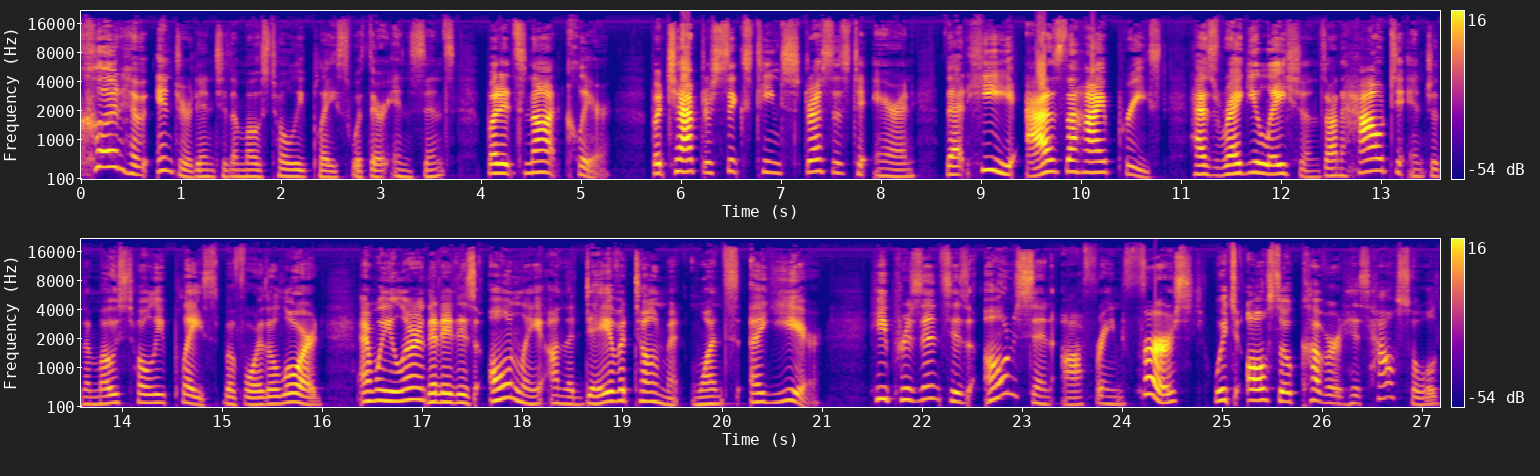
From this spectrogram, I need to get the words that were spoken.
could have entered into the most holy place with their incense, but it's not clear. But chapter 16 stresses to Aaron that he, as the high priest, has regulations on how to enter the most holy place before the Lord. And we learn that it is only on the Day of Atonement once a year. he presents his own sin offering first, which also covered his household,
